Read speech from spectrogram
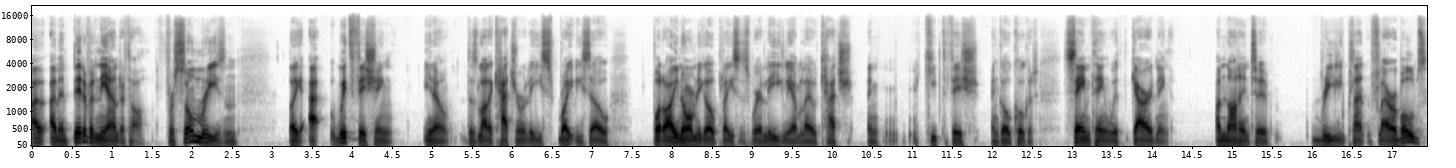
I, I'm a bit of a Neanderthal for some reason. Like uh, with fishing, you know, there's a lot of catch and release, rightly so. But I normally go places where legally I'm allowed catch and keep the fish and go cook it. Same thing with gardening. I'm not into really planting flower bulbs.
